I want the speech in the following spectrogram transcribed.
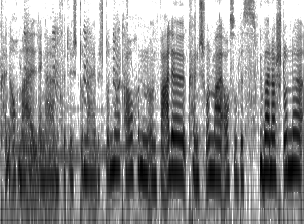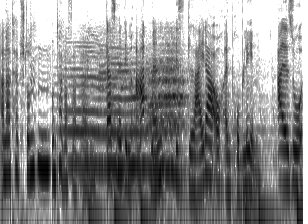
können auch mal länger, eine Viertelstunde, eine halbe Stunde tauchen. Und Wale können schon mal auch so bis über einer Stunde, anderthalb Stunden unter Wasser bleiben. Das mit dem Atmen ist leider auch ein Problem. Also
